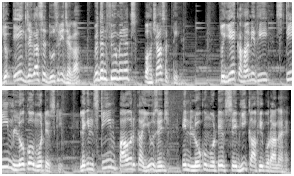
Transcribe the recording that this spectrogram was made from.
जो एक जगह से दूसरी जगह विद इन फ्यू मिनट्स पहुँचा सकती हैं। तो ये कहानी थी स्टीम लोकोमोटिव्स की। लेकिन स्टीम पावर का यूजेज इन लोकोमोटिव से भी काफ़ी पुराना है,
